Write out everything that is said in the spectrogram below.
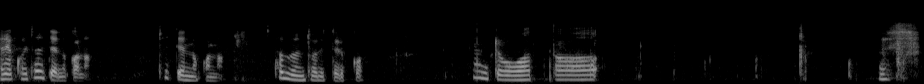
あれこれ撮れてんのかな？撮れてんのかな？多分撮れてるか。選挙終わった。よし。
